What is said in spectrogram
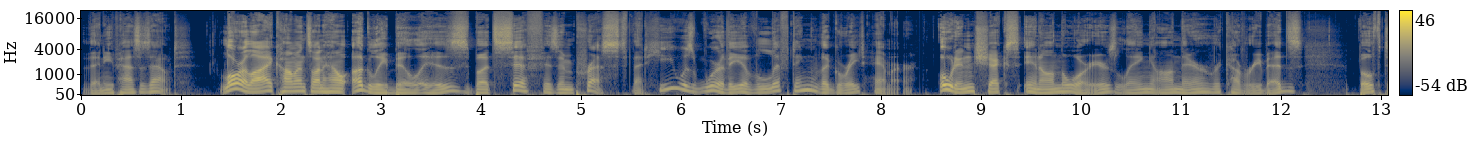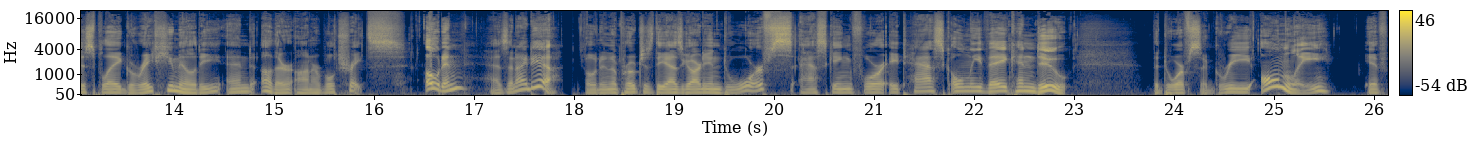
Then he passes out. Lorelei comments on how ugly Bill is, but Sif is impressed that he was worthy of lifting the great hammer. Odin checks in on the warriors laying on their recovery beds. Both display great humility and other honorable traits. Odin has an idea. Odin approaches the Asgardian dwarfs, asking for a task only they can do. The dwarfs agree only if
